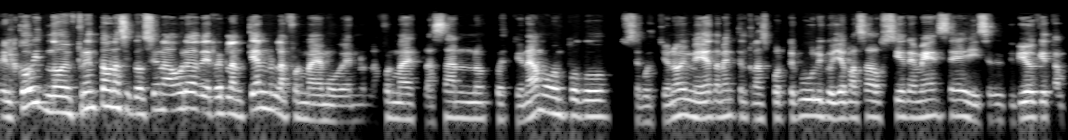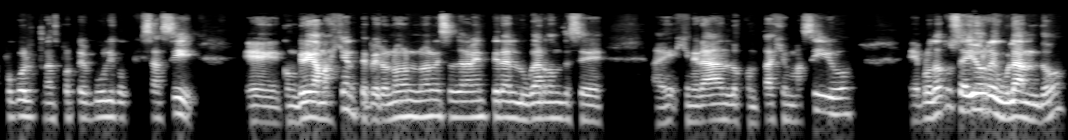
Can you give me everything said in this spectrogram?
el COVID nos enfrenta a una situación ahora de replantearnos la forma de movernos, la forma de desplazarnos, cuestionamos un poco, se cuestionó inmediatamente el transporte público, ya ha pasado siete meses y se vio que tampoco el transporte público quizás sí eh, congrega más gente, pero no, no necesariamente era el lugar donde se generaban los contagios masivos. Eh, por lo tanto, se ha ido regulando,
